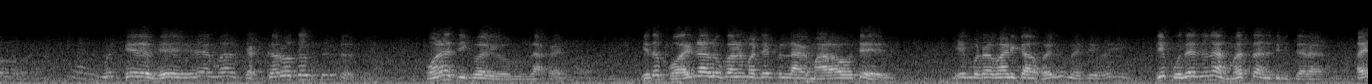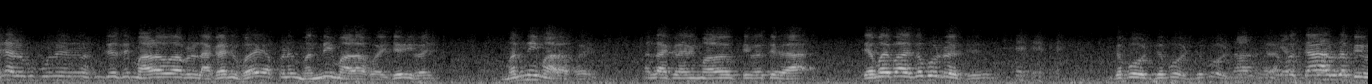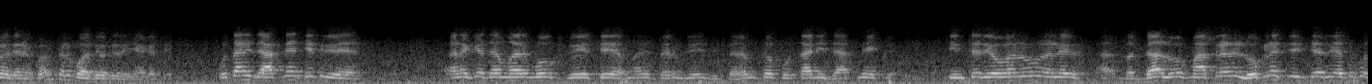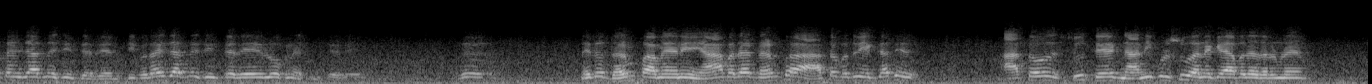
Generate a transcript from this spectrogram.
ફેરે ફેરે ચક્કરો તો કોણે શીખવાડ્યું લાકડાની? એ તો ફોરીના લોકોને માટે માળાઓ છે. એ મોટા માણિકા હોય ગમે તે હોય. જે પુનર્જન્મ સમજતા નથી બિચારા. અહીંના લોકો પુનર્જન્મ સમજે છે માળાઓ આપણે લાકડાની હોય આપણે મનની માળા હોય જેવી હોય. મનની માળા હોય. આ લાકડાની માળાઓ સેવા છે આ તેમાં પાસે ગબોટ રહે છે. ગબોટ ગબોટ ગબોટ. ચાર બધા ભેગા છે કોણ તને બોધ્યો છે અહીંયા આગળ પોતાની જાતને છેતરી રહ્યા છે. અને કે અમારે મોક્ષ જોઈએ છે અમારે ધર્મ જોઈએ છે. ધર્મ તો પોતાની જાતને સિન્સિયર રહેવાનું અને બધા લોક માત્ર ને લોકને સિન્સિયર રહે તો પોતાની જાતને સિન્સિયર રહે. પોતાની જાતને સિન્સિયર રહે લોકને સિન્સિયર રહે. નહીં તો ધર્મ પામે નહીં. આ બધા ધર્મ તો આ તો બધું એક જાતે આ તો શું છે જ્ઞાની પુરુષ શું અને કે આ બધા ધર્મને?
